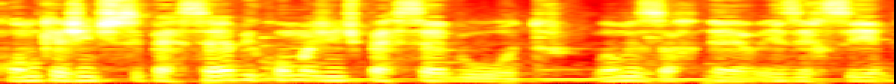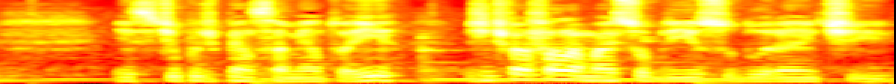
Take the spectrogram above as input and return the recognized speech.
Como que a gente se percebe, como a gente percebe o outro. Vamos é, exercer esse tipo de pensamento aí. A gente vai falar mais sobre isso durante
